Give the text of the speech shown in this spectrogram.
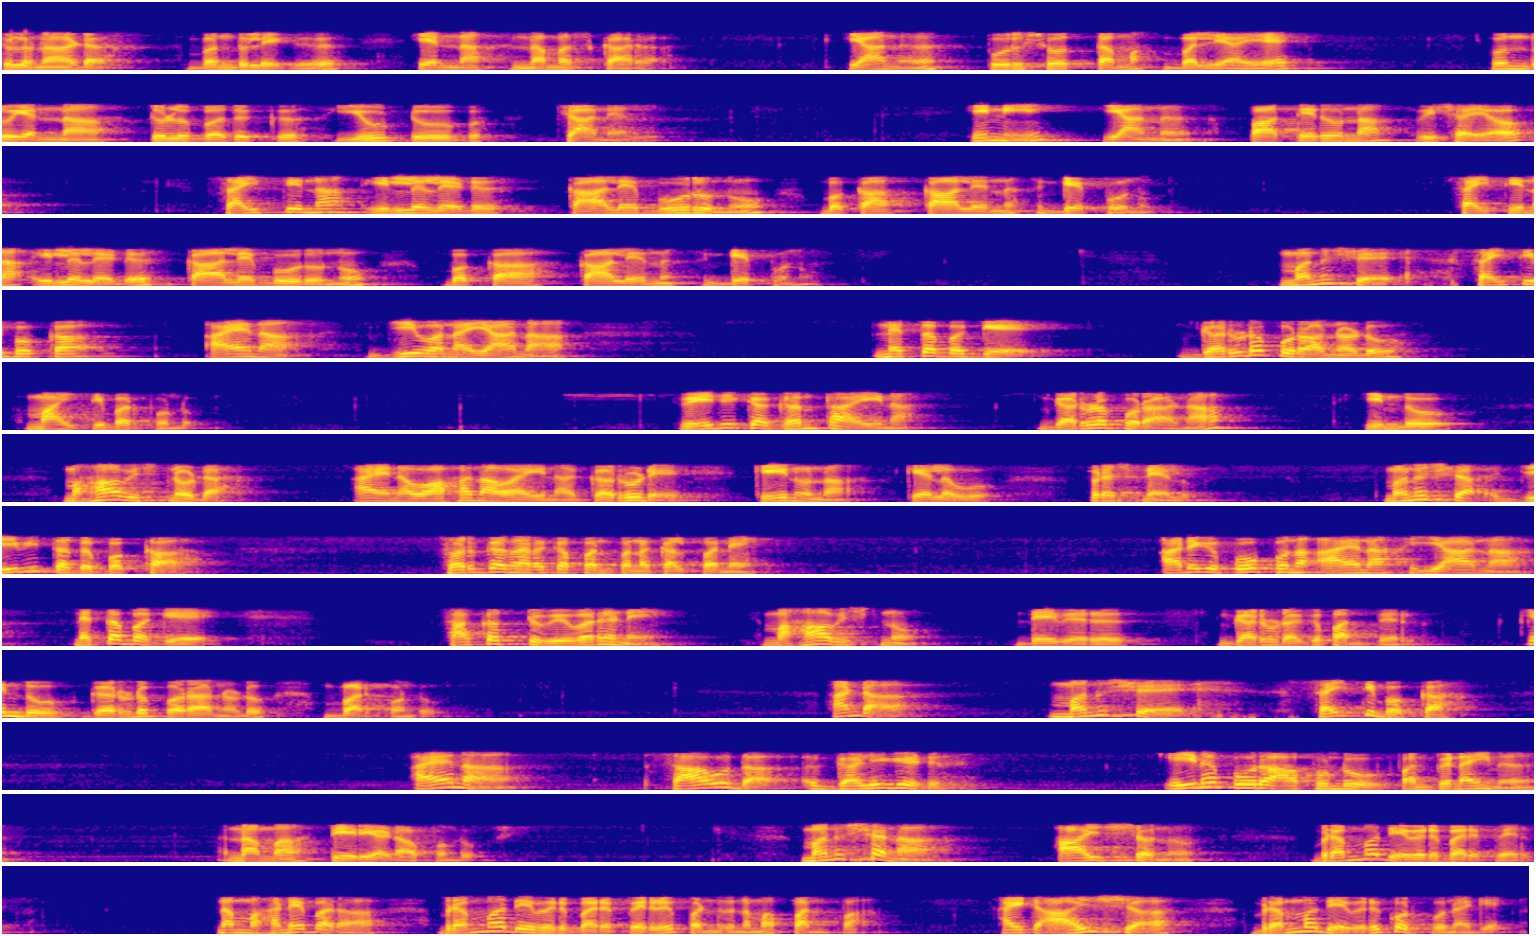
ತುಳುನಾಡ ಬಂಧುಲೆಗ್ ಎನ್ನ ನಮಸ್ಕಾರ. ಯಾನ್ ಪುರುಷೋತ್ತಮ ಬಲ್ಯಾಯೆ? ಉಂದು ಎನ್ನ ತುಳು ಬದುಕ್ ಯೂಟ್ಯೂಬ್ ಚಾನೆಲ್. ಇನಿ ಯಾನ್ ಪಾತೆರುನ ವಿಷಯ? ಸೈತಿನ ಇಲ್ಲಲೆಡ್ ಕಾಲೆ ಬೂರುನು ಬೊಕ ಕಾಲೆನ್ ಗೆಪ್ಪುನು. ಸೈತಿನ ಇಲ್ಲಲೆಡ್ ಕಾಲೆ ಬೂರುನು ಬೊಕ ಕಾಲೆನ್ ಗೆಪ್ಪುನು. ಮನುಷ್ಯ ಸೈತಿಬೊಕ್ಕ, ಆಯನ, ಜೀವನಯಾನ, ನೆತ್ತ ಬಗ್ಗೆ ಗರುಡ ಪುರಾಣಡು ಮಾಹಿತಿ ಬರ್ಪುಂಡು. ವೇದಿಕ ಗ್ರಂಥ ಆಯಿನ ಗರುಡ ಪುರಾಣ ಇಂದು ಮಹಾವಿಷ್ಣುಡ, ಆಯನ ವಾಹನವಾಯಿನ ಗರುಡೆ ಕೇನುನ ಕೆಲವು ಪ್ರಶ್ನೆಲು. ಮನುಷ್ಯ ಜೀವಿತದ ಬೊಕ್ಕ ಸ್ವರ್ಗ ನರಕ ಪನ್ಪನ ಕಲ್ಪನೆ ಅಡಿಗೆ ಪೋಪುನ ಆಯನ ಯಾನ ನೆತ್ತ ಬಗ್ಗೆ ಸಾಕಷ್ಟು ವಿವರಣೆ ಮಹಾವಿಷ್ಣು ದೇವರು ಗರುಡಗ ಪಂಪೆರು ಇಂದು ಗರುಡ ಪುರಾಣಡು ಬರ್ಕೊಂಡು. ಅಂಡ ಮನುಷ್ಯ ಸೈತಿ ಬೊಕ್ಕ ಆಯನ ಸಾವುದ ಗಳಿಗೆಡ್ ಏನ ಪೂರ ಆಪುಂಡು ಪನ್ಪಿನೈನ್ ನಮ್ಮ ತೇರಿಯಾಡ ಆಪುಂಡು. ಮನುಷ್ಯನ ಆಯುಷ್ಯನು ಬ್ರಹ್ಮದೇವರು ಬರೆಪೇರು. ನಮ್ಮ ಹಣೆ ಬರ ಬ್ರಹ್ಮದೇವರು ಬರೆಪೇರು ಪಂಡದ ನಮ್ಮ ಪನ್ಪ. ಐಟ್ ಆಯುಷ್ಯ ಬ್ರಹ್ಮದೇವರು ಕೊರ್ಪುನಗೆ.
